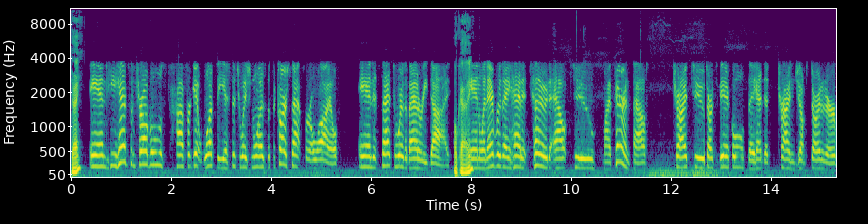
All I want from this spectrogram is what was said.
Okay. And he had some troubles. I forget what the situation was, but the car sat for a while, and it sat to where the battery died. Okay. And whenever they had it towed out to my parents' house, tried to start the vehicle, they had to try and jump start it or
